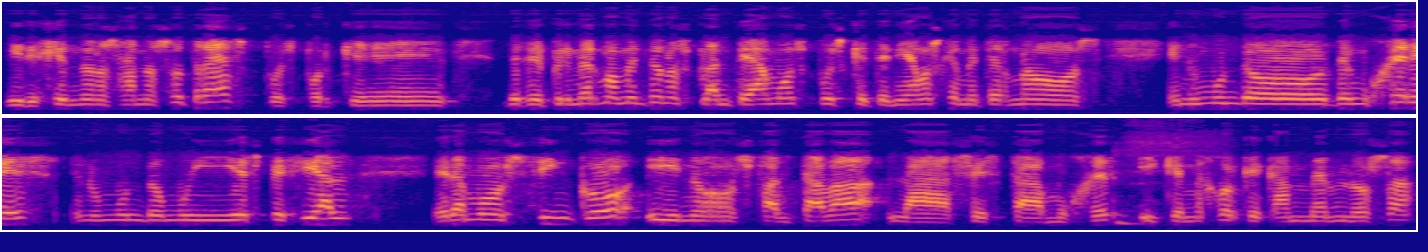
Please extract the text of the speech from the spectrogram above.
dirigiéndonos a nosotras, pues porque desde el primer momento nos planteamos pues que teníamos que meternos en un mundo de mujeres, en un mundo muy especial, éramos cinco y nos faltaba la sexta mujer y qué mejor que Carmen Losa,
